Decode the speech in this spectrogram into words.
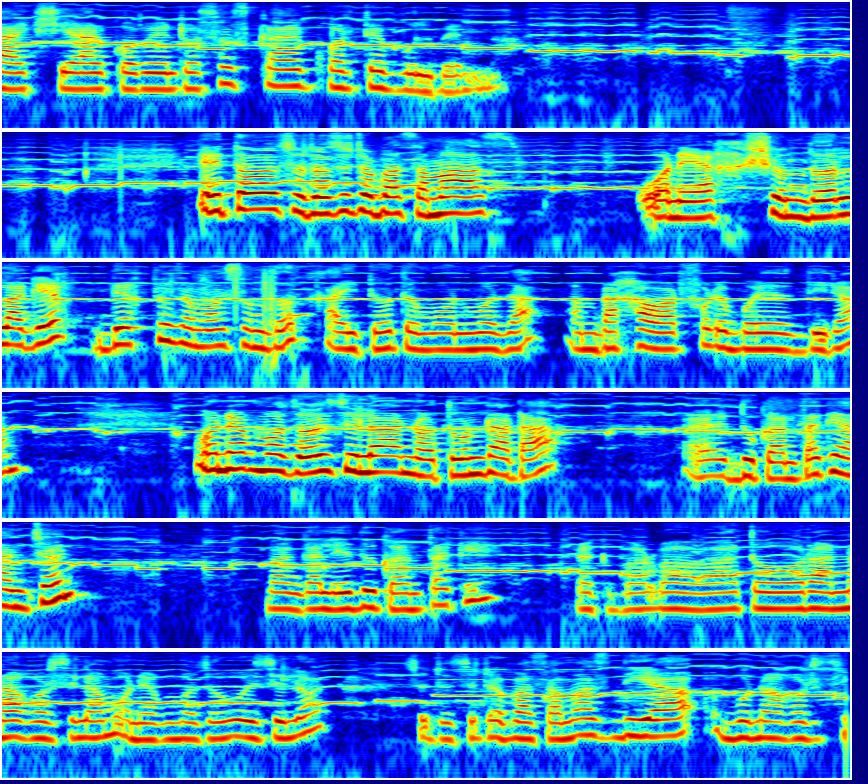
লাইক শেয়ার কমেন্ট ও সাবস্ক্রাইব করতে ভুলবেন না। এই তো ছোট ছোট বাচ্চা মাছ, অনেক সুন্দর লাগে। দেখতে যেমন সুন্দর, খাইতেও তেমন মজা। আমরা খাওয়ার পরে বয়স দিলাম। অনেক মজা হয়েছিল আর নতুন ডাটা দোকান থেকে আনছেন। বাঙালি দোকান থেকে। একবার বাবা তো রান্না করছিলাম, অনেক মজাও হয়েছিল। ছোট ছোট বাচ্চা মাছ দিয়া বোনা করছি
